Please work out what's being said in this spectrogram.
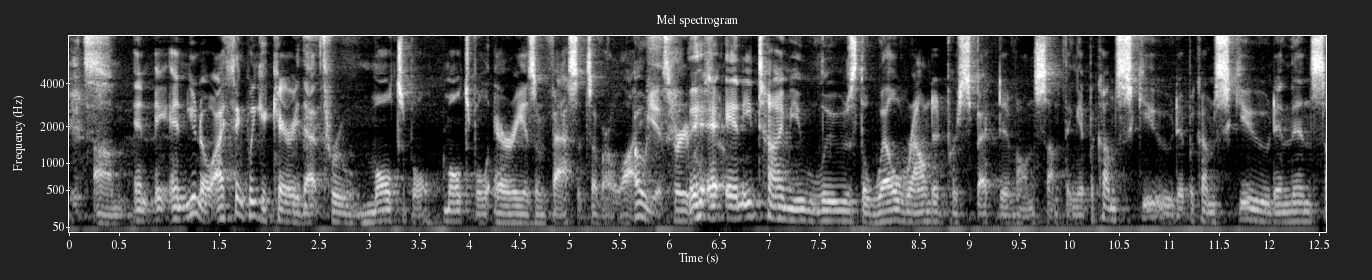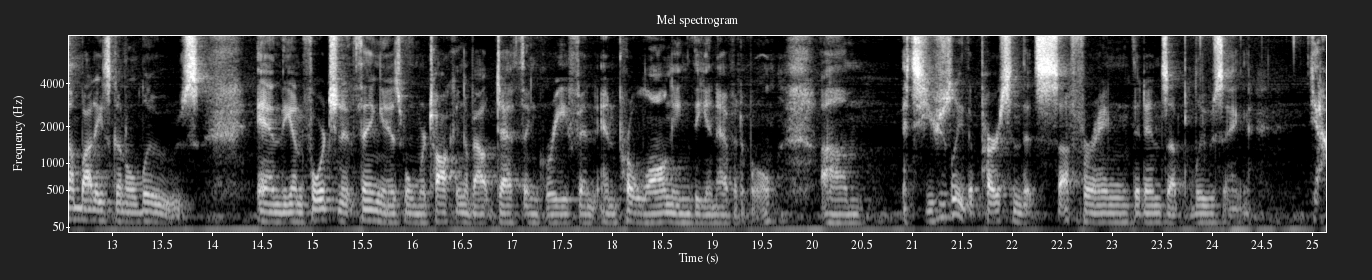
It's Um, and and you know, I think we could carry that through multiple multiple areas and facets of our life. Oh, yes, very much A- so. Anytime you lose the well-rounded perspective on something, it becomes skewed. It becomes skewed, and then somebody's going to lose. And the unfortunate thing is, when we're talking about death and grief and, and prolonging the inevitable, um, it's usually the person that's suffering that ends up losing. yeah.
